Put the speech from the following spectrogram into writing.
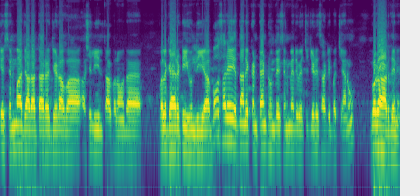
ਕਿ ਸਿਨੇਮਾ ਜ਼ਿਆਦਾਤਰ ਜਿਹੜਾ ਵਾ ਅਸ਼ਲੀਲਤਾ ਫੈਲਾਉਂਦਾ ਹੈ ਵਲਗੈਰਿਟੀ ਹੁੰਦੀ ਆ ਬਹੁਤ ਸਾਰੇ ਇਦਾਂ ਦੇ ਕੰਟੈਂਟ ਹੁੰਦੇ ਸਿਨੇਮੇ ਦੇ ਵਿੱਚ ਜਿਹੜੇ ਸਾਡੇ ਬੱਚਿਆਂ ਨੂੰ ਵਿਗਾੜਦੇ ਨੇ।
